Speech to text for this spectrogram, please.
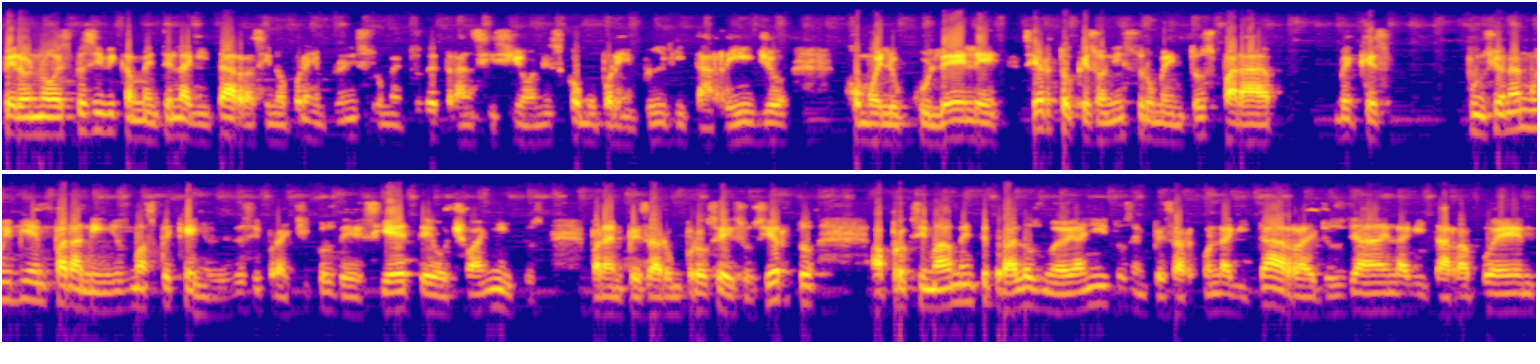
pero no específicamente en la guitarra, sino por ejemplo en instrumentos de transiciones como por ejemplo el guitarrillo, como el ukulele, ¿cierto? Que son instrumentos para que funcionan muy bien para niños más pequeños, es decir, para chicos de 7, 8 añitos, para empezar un proceso, ¿cierto? Aproximadamente para los 9 añitos empezar con la guitarra. Ellos ya en la guitarra pueden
